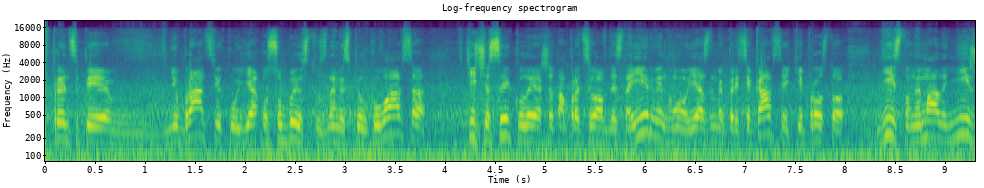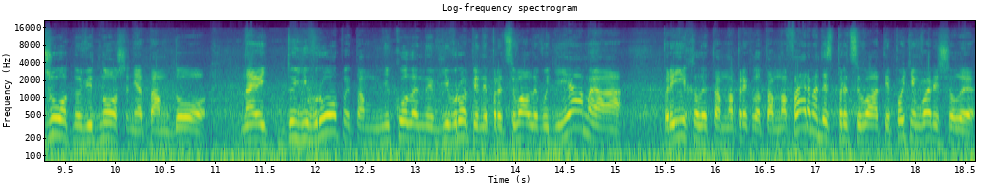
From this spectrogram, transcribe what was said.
в принципі, в Нью-Брансвіку я особисто з ними спілкувався в ті часи, коли я ще там працював десь на Ірвінгу. Я з ними пересікався, які просто дійсно не мали ні жодного відношення там до навіть до Європи. Там ніколи не в Європі не працювали водіями, а приїхали там, наприклад, там на ферми десь працювати. Потім вирішили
